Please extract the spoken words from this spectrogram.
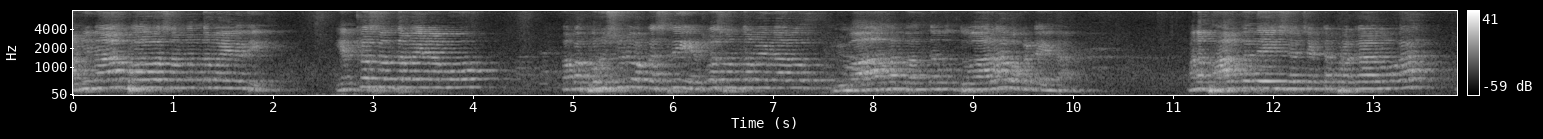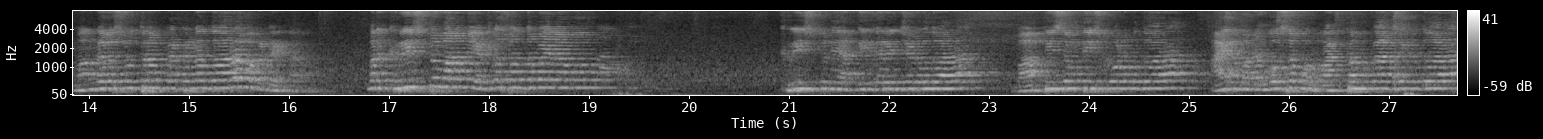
అవినాభావ సంబంధమైనది. ఎట్లా సొంతమైనాము? ఒక పురుషుడు ఒక స్త్రీ ఎట్లా సొంతమైనారు? వివాహ బంధము ద్వారా ఒకటైనా. మన భారతదేశ చట్ట ప్రకారముగా మంగళసూత్రం కట్టడం ద్వారా ఒకటైనా. మరి క్రీస్తు మనం ఎట్లా సొంతమైనాము? క్రీస్తుని అంగీకరించడం ద్వారా బాప్తిసం తీసుకోవడం ద్వారా ఆయన మన కోసం రక్తం కాచడం ద్వారా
